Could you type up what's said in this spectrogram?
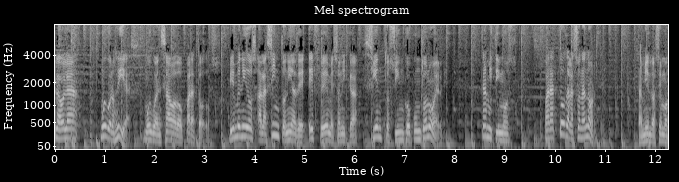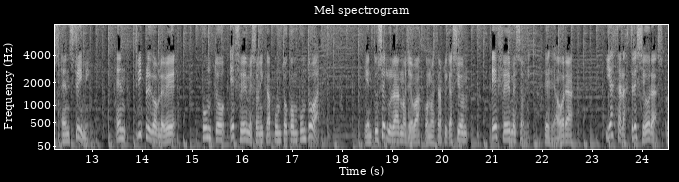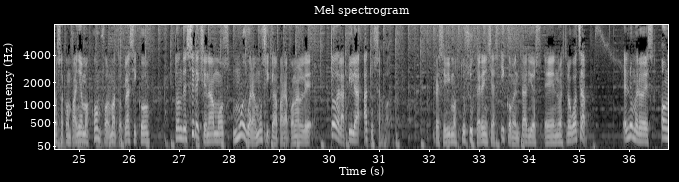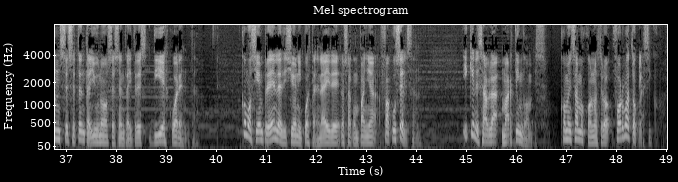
Hola, hola. Muy buenos días, muy buen sábado para todos. Bienvenidos a la sintonía de FM Sónica 105.9. Transmitimos para toda la zona norte. También lo hacemos en streaming en www.fmsonica.com.ar y en tu celular nos llevas con nuestra aplicación FM Sónica. Desde ahora y hasta las 13 horas nos acompañamos con formato clásico donde seleccionamos muy buena música para ponerle toda la pila a tu sábado. Recibimos tus sugerencias y comentarios en nuestro WhatsApp. El número es 11 71 63 10 40. Como siempre, en la edición y puesta en el aire nos acompaña Facu Selsan. Y quien les habla, Martín Gómez. Comenzamos con nuestro formato clásico.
